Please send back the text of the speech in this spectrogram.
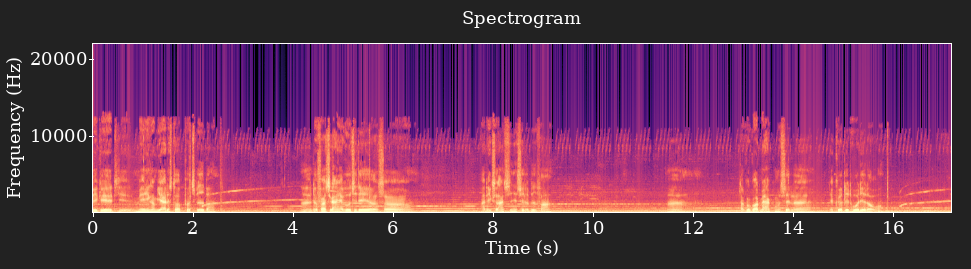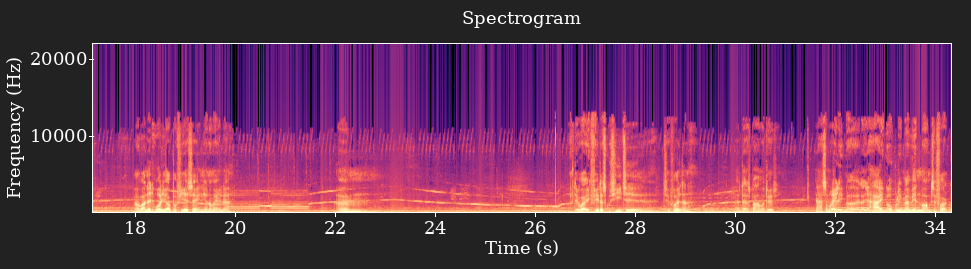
Fik et øh, melding om hjertestop på et spædbarn. Øh, det var første gang, jeg var ude til det, og så er det ikke så lang tid siden, jeg selv er blevet far. Øh, der kunne godt mærke på mig selv, at jeg kørte lidt hurtigere derover. Og var lidt hurtigere op på 4 salen, end jeg normalt er. Øhm, og det var ikke fedt at skulle sige til, til forældrene, at deres barn var dødt. Jeg har som regel ikke noget, eller jeg har ikke noget problem med at vende mig om til folk.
